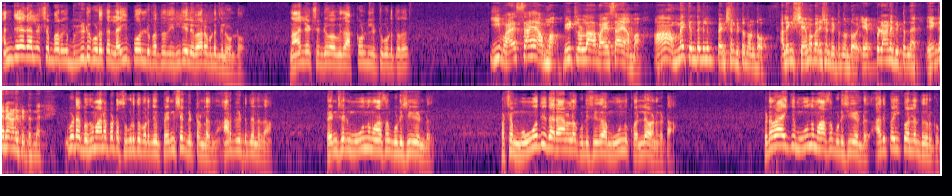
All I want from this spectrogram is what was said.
അഞ്ചേകാൽ ലക്ഷം പേർക്ക് വീട് കൊടുത്ത ലൈഫ് പോലൊരു പദ്ധതി ഇന്ത്യയിൽ വേറെ എവിടെയെങ്കിലും ഉണ്ടോ? നാല് ലക്ഷം രൂപ ഇത് അക്കൗണ്ടിൽ ഇട്ട് കൊടുത്തത്. ഈ വയസ്സായ അമ്മ വീട്ടിലുള്ള ആ വയസ്സായ അമ്മ ആ അമ്മയ്ക്ക് എന്തെങ്കിലും പെൻഷൻ കിട്ടുന്നുണ്ടോ? അല്ലെങ്കിൽ ക്ഷേമ പെൻഷൻ കിട്ടുന്നുണ്ടോ? എപ്പോഴാണ് കിട്ടുന്നത്? എങ്ങനെയാണ് കിട്ടുന്നത്? ഇവിടെ ബഹുമാനപ്പെട്ട സുഹൃത്ത് പറഞ്ഞു പെൻഷൻ കിട്ടണ്ടെന്ന്. ആർക്ക് കിട്ടുന്നില്ലെന്നാ? പെൻഷൻ മൂന്ന് മാസം കുടിശ്ശികയുണ്ട്. പക്ഷെ മോദി തരാനുള്ള കുടിശ്ശിക മൂന്ന് കൊല്ലമാണ് കേട്ടോ. പിണറായിക്ക് മൂന്ന് മാസം കുടിശ്ശികയുണ്ട്. അതിപ്പോൾ ഈ കൊല്ലം തീർക്കും.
